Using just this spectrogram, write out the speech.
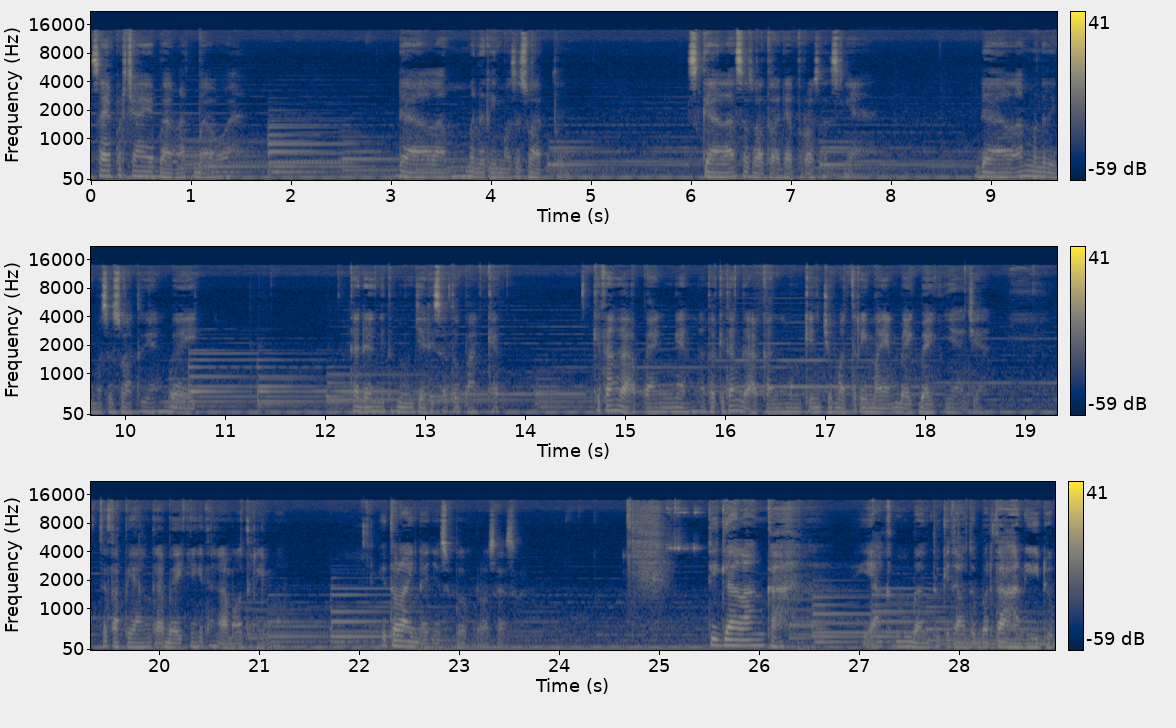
saya percaya banget bahwa dalam menerima sesuatu segala sesuatu ada prosesnya. Dalam menerima sesuatu yang baik, kadang itu menjadi satu paket. Kita nggak pengen atau kita nggak akan mungkin cuma terima yang baik-baiknya aja. Tetapi yang nggak baiknya kita nggak mau terima. Itulah indahnya sebuah proses. Tiga langkah yang akan membantu kita untuk bertahan hidup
